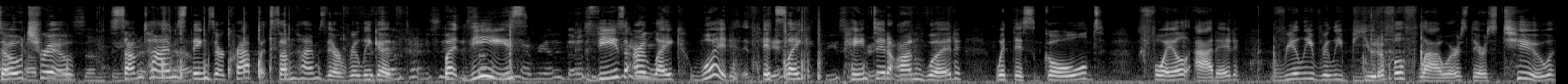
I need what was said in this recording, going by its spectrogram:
so true. or something, but, Sometimes know, things are crap, but sometimes they're really but good. But it's- some of these, are really- are these are pretty. like wood. It's Yeah, like are painted on wood with this gold foil added. Really, really beautiful flowers. There's two,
